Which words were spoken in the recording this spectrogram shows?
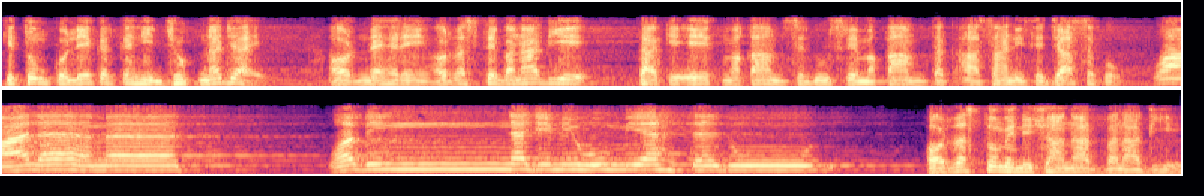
کہ تم کو لے کر کہیں جھک نہ جائے اور نہریں اور رستے بنا دیے تاکہ ایک مقام سے دوسرے مقام تک آسانی سے جا سکو۔ وعلامات وبالنجم هم يهتدون اور رستوں میں نشانات بنا دیے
